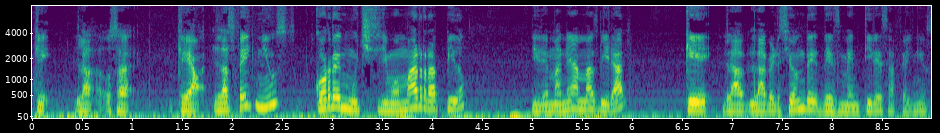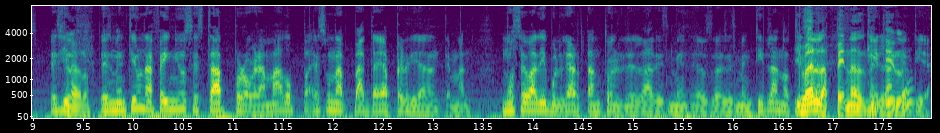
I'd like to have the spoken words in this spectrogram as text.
que, la, o sea, que las fake news corren muchísimo más rápido y de manera más viral que la, la, versión de desmentir esa fake news. Es decir, desmentir una fake news está programado, es una batalla perdida de antemano. No se va a divulgar tanto el, la, desmentir la noticia. ¿Y vale la pena desmentirla? mentira.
